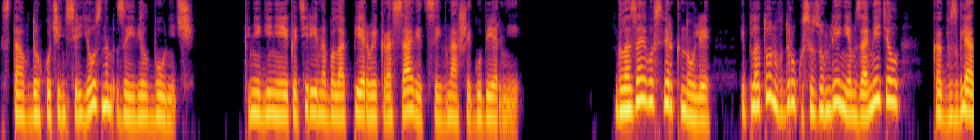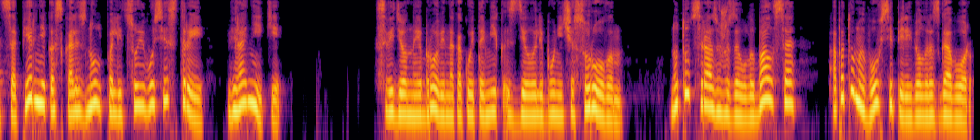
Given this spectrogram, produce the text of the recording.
став вдруг очень серьезным, заявил Бунич. Княгиня Екатерина была первой красавицей в нашей губернии. Глаза его сверкнули, и Платон вдруг с изумлением заметил, как взгляд соперника скользнул по лицу его сестры, Вероники. Сведенные брови на какой-то миг сделали Бунича суровым, но тут сразу же заулыбался, а потом и вовсе перевел разговор.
